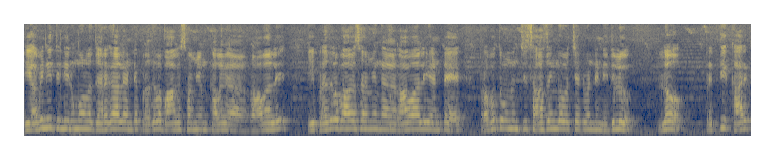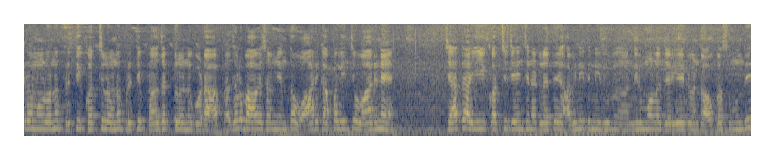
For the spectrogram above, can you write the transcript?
ఈ అవినీతి నిర్మూలన జరగాలి అంటే ప్రజల భాగస్వామ్యం కలగ రావాలి. ఈ ప్రజల భాగస్వామ్యం రావాలి అంటే ప్రభుత్వం నుంచి సహజంగా వచ్చేటువంటి నిధులులో ప్రతి కార్యక్రమంలోనూ ప్రతి ఖర్చులోనూ ప్రతి ప్రాజెక్టులోనూ కూడా ప్రజల భాగస్వామ్యంతో వారికి అప్పగించి వారినే చేత ఈ ఖర్చు చేయించినట్లయితే అవినీతి నిర్మూలన జరిగేటువంటి అవకాశం ఉంది.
